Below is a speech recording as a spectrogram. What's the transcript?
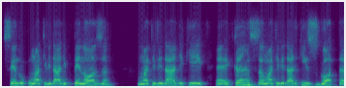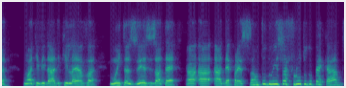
sendo uma atividade penosa, uma atividade que é, cansa, uma atividade que esgota, uma atividade que leva muitas vezes até a, a, a depressão, tudo isso é fruto do pecado.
